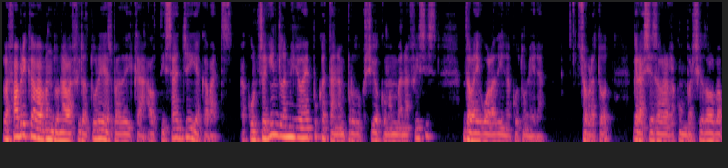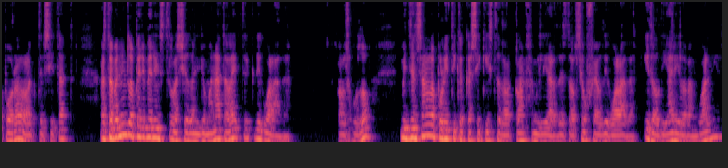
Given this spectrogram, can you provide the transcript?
la fàbrica va abandonar la filatura i es va dedicar al tissatge i acabats, aconseguint la millor època tant en producció com en beneficis de la igualadina cotonera, sobretot gràcies a la reconversió del vapor a l'electricitat, esdevenint la primera instal·lació d'enllumenat elèctric d'Igualada. Els Godó, mitjançant la política caciquista del clan familiar des del seu feu d'Igualada i del diari La Vanguardia,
